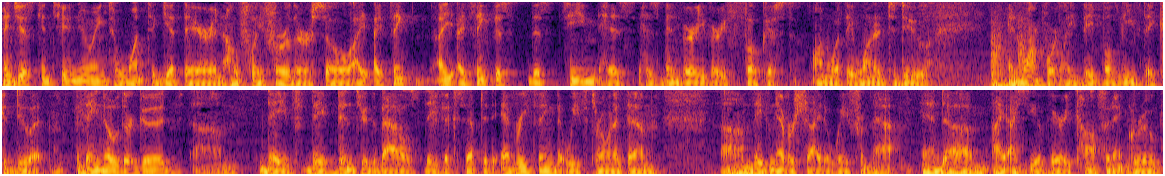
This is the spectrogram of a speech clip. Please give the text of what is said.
and just continuing to want to get there and hopefully further. So I, I think I, I think this this team has has been very very focused on what they wanted to do and more importantly, they believe they could do it. They know they're good. Um, they've they've been through the battles. They've accepted everything that we've thrown at them. Um, they've never shied away from that, and um, I, I see a very confident group.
